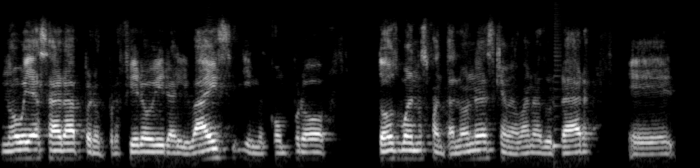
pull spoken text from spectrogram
no voy a Sara, pero prefiero ir a Levi's y me compro dos buenos pantalones que me van a durar eh,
